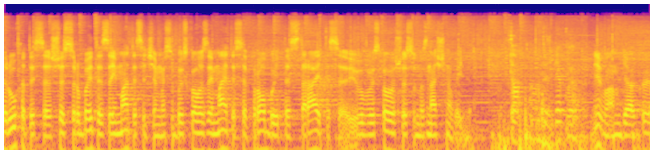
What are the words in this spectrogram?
рухатися, щось робити, займатися чимось, обов'язково займайтеся, пробуйте, старайтеся, і обов'язково щось однозначно вийде. Так, дуже дякую. І вам дякую.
